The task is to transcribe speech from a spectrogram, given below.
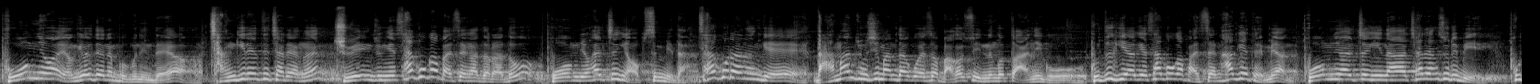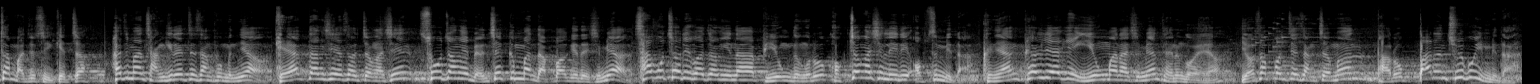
보험료와 연결되는 부분인데요. 장기 렌트 차량은 주행 중에 사고가 발생하더라도 보험료 할증이 없습니다. 사고라는 게 나만 조심한다고 해서 막을 수 있는 것도 아니고 부득이하게 사고가 발생하게 되면 보험료 할증이나 차량 수리비 폭탄 맞을 수 있겠죠. 하지만 장기 렌트 상품은요. 계약 당시에 설정하신 소정의 면책금만 납부하게 되시면 사고 처리 과정 과정이나 비용 등으로 걱정하실 일이 없습니다. 그냥 편리하게 이용만 하시면 되는 거예요. 여섯 번째 장점은 바로 빠른 출고입니다.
